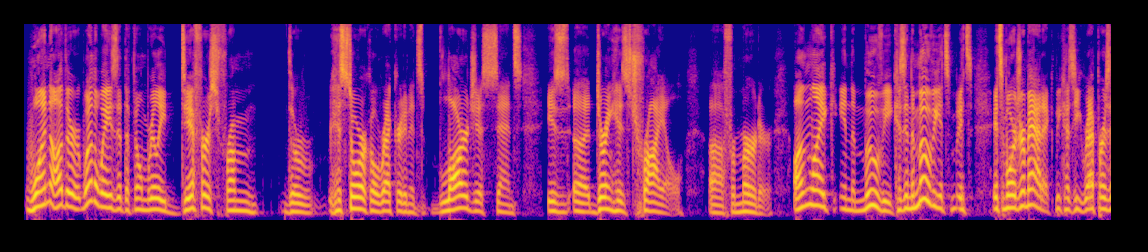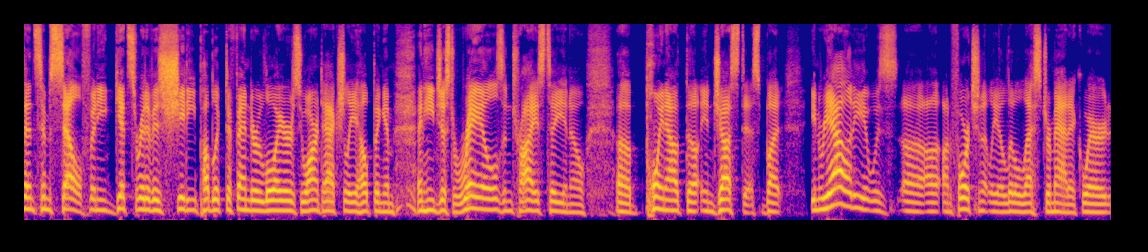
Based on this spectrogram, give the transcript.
one other one of the ways that the film really differs from the historical record in its largest sense is uh, during his trial uh, for murder. Unlike in the movie, because in the movie it's it's it's more dramatic because he represents himself and he gets rid of his shitty public defender lawyers who aren't actually helping him, and he just rails and tries to you know uh, point out the injustice. But in reality, it was uh, uh, unfortunately a little less dramatic, where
